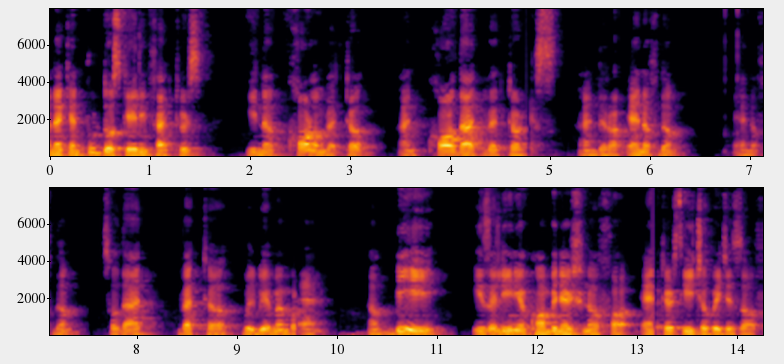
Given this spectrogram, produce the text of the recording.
and I can put those scaling factors in a column vector and call that vector x. And there are n of them, n of them. So that vector will be a member n. Now b is a linear combination of uh, vectors, each of which is of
